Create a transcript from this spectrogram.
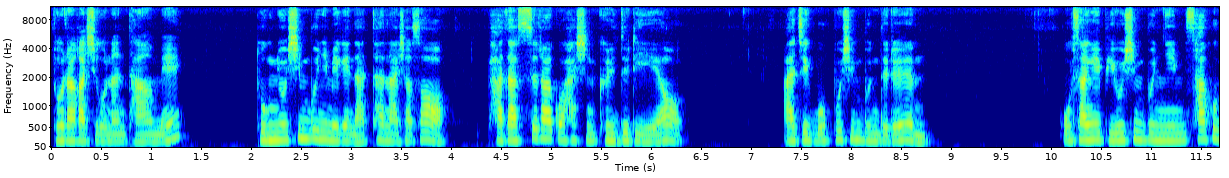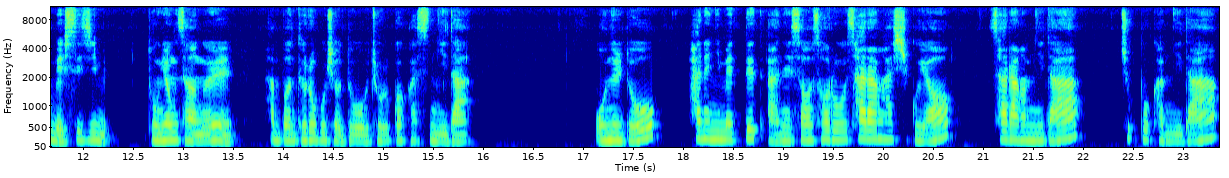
돌아가시고 난 다음에 동료 신부님에게 나타나셔서 받아 쓰라고 하신 글들이에요. 아직 못 보신 분들은 오상의 비오 신부님 사후 메시지 동영상을 한번 들어보셔도 좋을 것 같습니다. 오늘도 하느님의 뜻 안에서 서로 사랑하시고요. 사랑합니다. 축복합니다.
